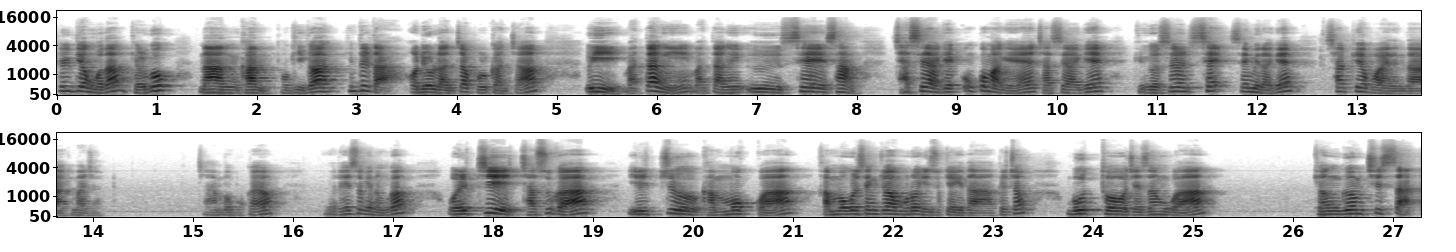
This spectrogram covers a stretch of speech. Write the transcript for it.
필경보다 결국 난, 간, 보기가 힘들다. 어려울 난자, 볼 간자, 의, 마땅히, 마땅히, 의, 세상, 자세하게, 꼼꼼하게, 자세하게 그것을 세, 세밀하게 살펴봐야 된다. 그 말이죠. 자, 한번 볼까요? 이걸 해석해 놓은 거. 월지 자수가 일주 간목과 간목을 생주함으로 인숙격이다. 그렇죠? 무토 재성과 경금 칠살.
